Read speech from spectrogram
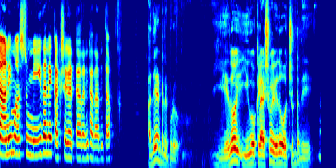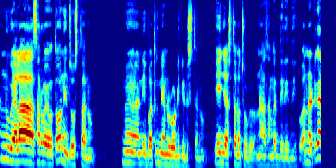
జానీ మాస్టర్ మీదనే కక్ష కట్టారంటారు అంతా? అదే అంటారు ఇప్పుడు ఏదో ఈగో క్లాషో ఏదో వచ్చి ఉంటుంది నువ్వు ఎలా సర్వైవ్ అవుతావో నేను చూస్తాను. నీ బతుకు నేను రోడ్డుకి ఇడుస్తాను. ఏం చేస్తానో చూడు నా సంగతి తెలియదు నీకు అన్నట్టుగా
